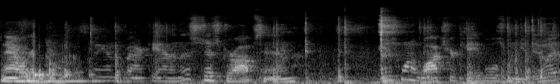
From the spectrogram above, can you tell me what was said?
Now we're going to put the fans back in, and this just drops in. You just want to watch your cables when you do it.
